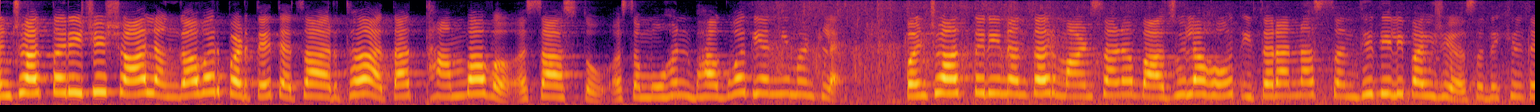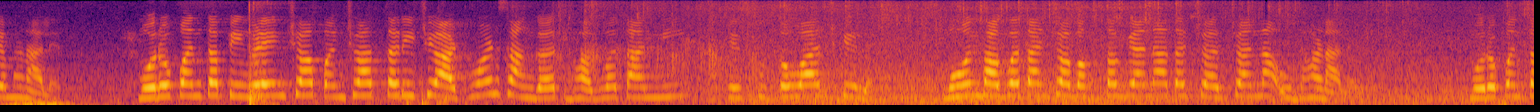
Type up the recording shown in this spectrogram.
पंच्याहत्तरीची शाल अंगावर पडते त्याचा अर्थ आता थांबावं असा असतो असं मोहन भागवत यांनी म्हटलंय. पंच्याहत्तरीनंतर माणसानं बाजूला होत इतरांना संधी दिली पाहिजे असं देखील ते म्हणाले मोरोपंत पिंगळेंच्या पंच्याहत्तरीची आठवण सांगत भागवतांनी हे सुतोवाच केलं. मोहन भागवतांच्या वक्तव्यांना आता चर्चांना उधाण आलंय. मोरोपंत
